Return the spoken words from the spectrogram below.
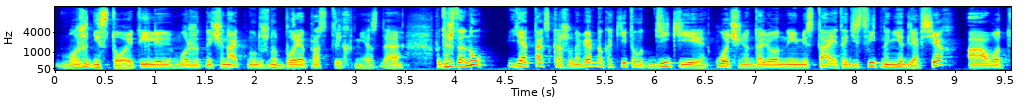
может, не стоит, или может начинать нужно более простых мест, да, потому что, ну, я так скажу, наверное, какие-то вот дикие, очень отдаленные места, это действительно не для всех, а вот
